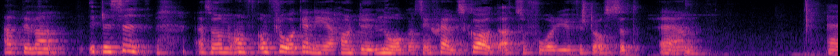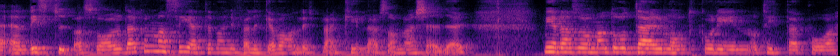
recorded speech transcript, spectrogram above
att det var i princip, alltså om, om, om, frågan är har du någonsin självskadat så får du ju förstås ett, ehm, eh, en viss typ av svar. Och där kunde man se att det var ungefär lika vanligt bland killar som bland tjejer. Medan om man då däremot går in och tittar på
